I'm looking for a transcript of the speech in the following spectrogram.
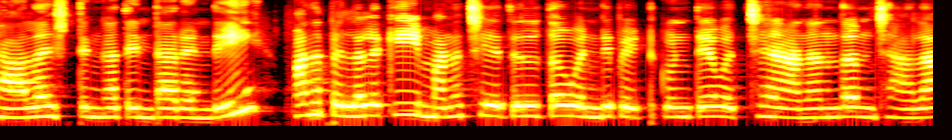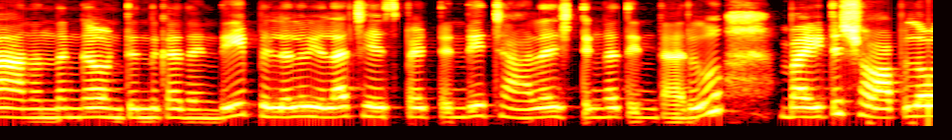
చాలా ఇష్టంగా తింటారండి. మన పిల్లలకి మన చేతులతో వండి పెట్టుకుంటే వచ్చే ఆనందం చాలా ఆనందంగా ఉంటుంది కదండి. పిల్లలు ఇలా చేసి పెట్టండి చాలా ఇష్టంగా తింటారు. బయట షాప్లో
